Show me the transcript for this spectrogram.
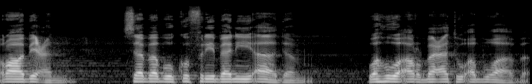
رابعا سبب كفر بني آدم وهو أربعة أبواب.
